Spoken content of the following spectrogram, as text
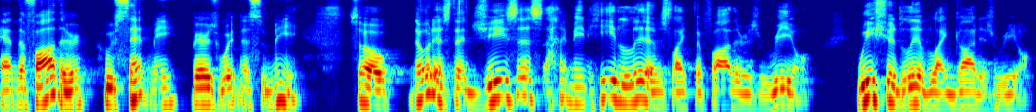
and the Father who sent me bears witness of me. So notice that Jesus, I mean, he lives like the Father is real. We should live like God is real.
